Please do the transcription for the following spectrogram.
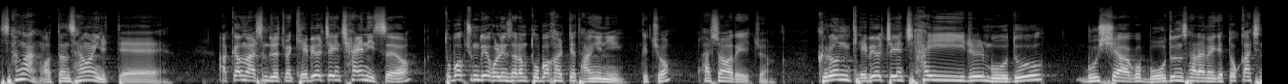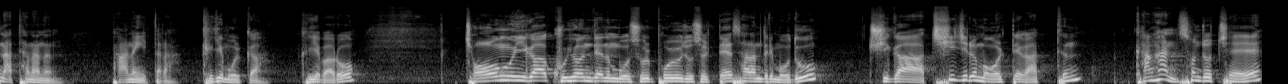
상황, 어떤 상황일 때 아까 말씀드렸지만 개별적인 차이는 있어요. 도박 중독에 걸린 사람 도박할 때 당연히 그렇죠? 활성화되겠죠. 그런 개별적인 차이를 모두 무시하고 모든 사람에게 똑같이 나타나는 반응이 있더라. 그게 뭘까? 그게 바로 정의가 구현되는 모습을 보여줬을 때 사람들이 모두 쥐가 치즈를 먹을 때 같은 강한 선조체의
